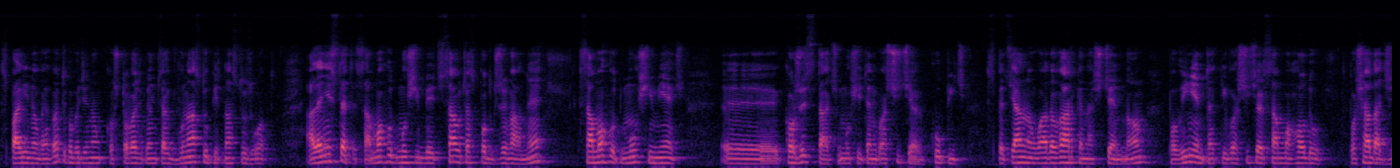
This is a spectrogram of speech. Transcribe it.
spalinowego, tylko będzie nam kosztować w granicach 12-15 zł. Ale niestety samochód musi być cały czas podgrzewany, samochód musi mieć, yy, korzystać, musi ten właściciel kupić specjalną ładowarkę naścienną, powinien taki właściciel samochodu posiadać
